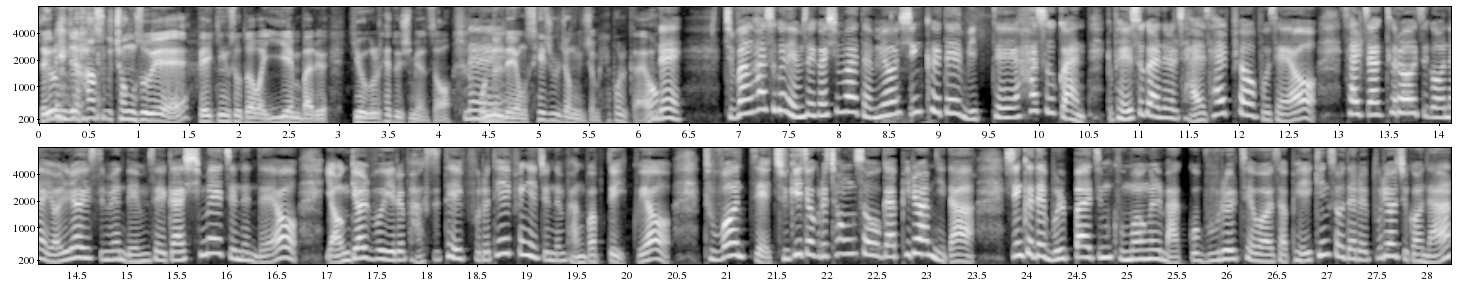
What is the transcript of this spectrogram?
자 그럼 이제 하수구 청소에 베이킹 소다와 EM 발효 기억을 해 두시면서 네. 오늘 내용 세 줄 정리 좀 해볼까요? 네. 주방 하수구 냄새가 심하다면 싱크대 밑에 하수관, 그 배수관을 잘 살펴보세요. 살짝 틀어지거나 열려 있으면 냄새가 심해지는데요. 연결 부위를 박스 테이프로 테이핑해주는 방법도 있고요. 두 번째, 주기적으로 청소가 필요합니다. 싱크대 물 빠짐 구멍을 막고 물을 채워서 베이킹 소다를 뿌려주거나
